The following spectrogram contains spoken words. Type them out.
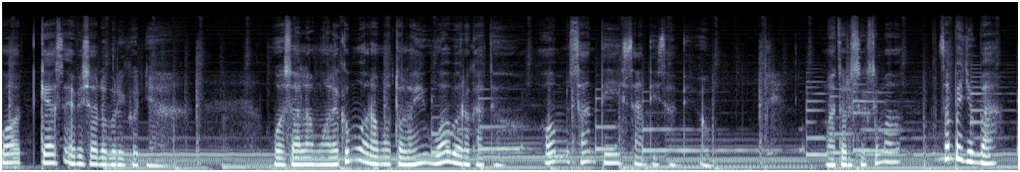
podcast episode berikutnya. Wassalamualaikum warahmatullahi wabarakatuh. Om Santi Santi Santi. Om. Matur semua sampai jumpa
